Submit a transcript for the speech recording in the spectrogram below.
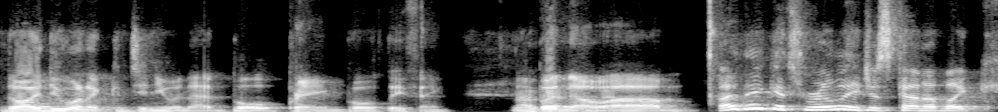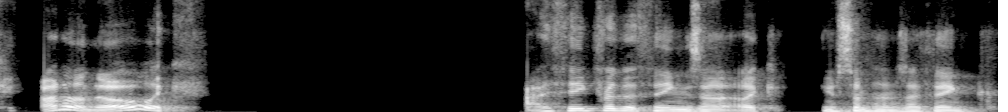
though I do want to continue in that bold praying boldly thing. Okay, but no, okay. um, I think it's really just kind of like I don't know, like I think for the things I, like you know, sometimes I think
